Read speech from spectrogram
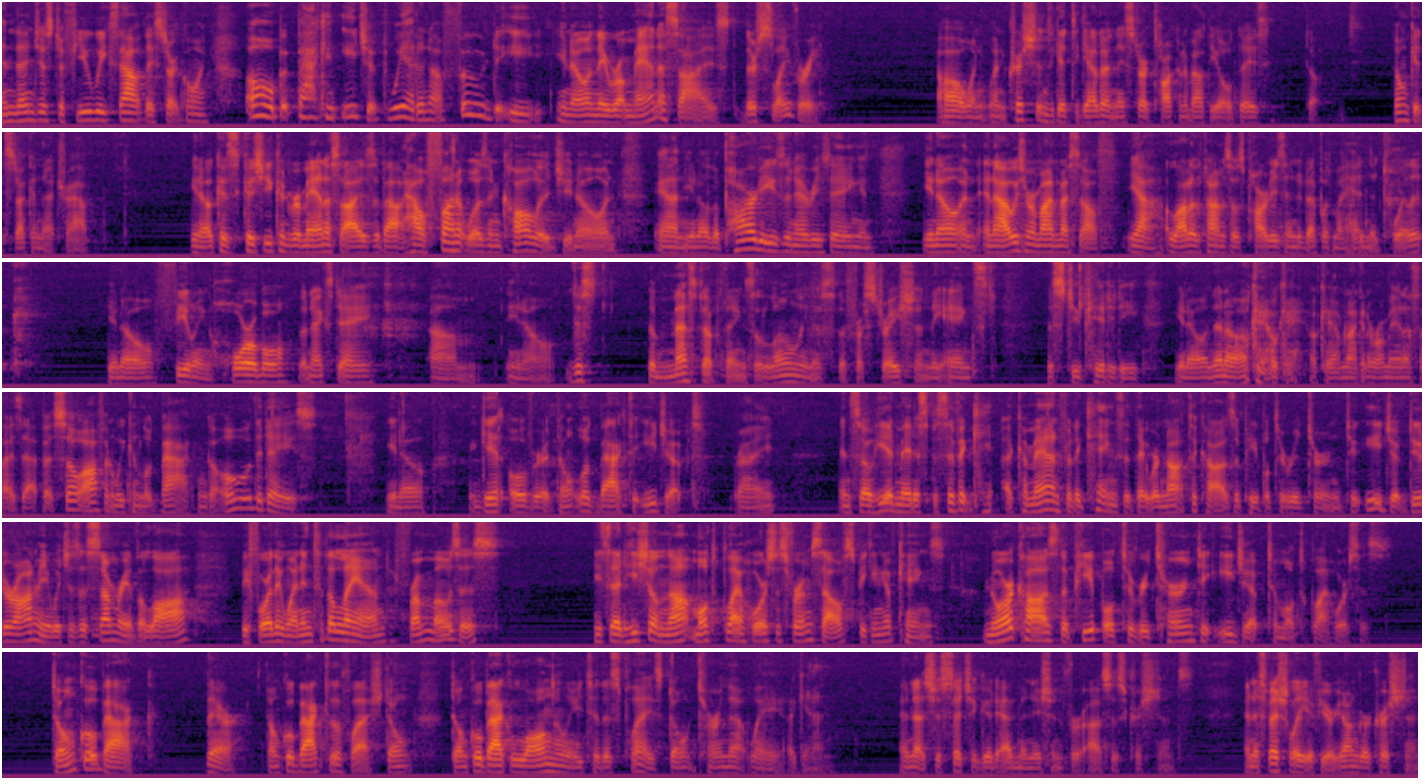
And then just a few weeks out, they start going, oh, but back in Egypt, we had enough food to eat, you know, and they romanticized their slavery. Oh, when, when Christians get together and they start talking about the old days, don't, don't get stuck in that trap. You know, because you can romanticize about how fun it was in college, you know, and, and, you know, the parties and everything. And, you know, and, and I always remind myself, yeah, a lot of the times those parties ended up with my head in the toilet, you know, feeling horrible the next day um, you know, just the messed up things, the loneliness, the frustration, the angst, the stupidity, you know, and then, uh, okay, okay, okay, I'm not going to romanticize that. But so often we can look back and go, oh, the days, you know, get over it. Don't look back to Egypt, right? And so he had made a specific a command for the kings that they were not to cause the people to return to Egypt. Deuteronomy, which is a summary of the law before they went into the land from Moses, he said, He shall not multiply horses for himself, speaking of kings, nor cause the people to return to Egypt to multiply horses. Don't go back there. Don't go back to the flesh. Don't, don't go back longingly to this place. Don't turn that way again. And that's just such a good admonition for us as Christians. And especially if you're a younger Christian,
